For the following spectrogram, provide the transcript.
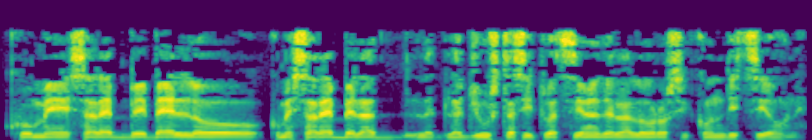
come sarebbe bello, come sarebbe la, la, la giusta situazione della loro condizione,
